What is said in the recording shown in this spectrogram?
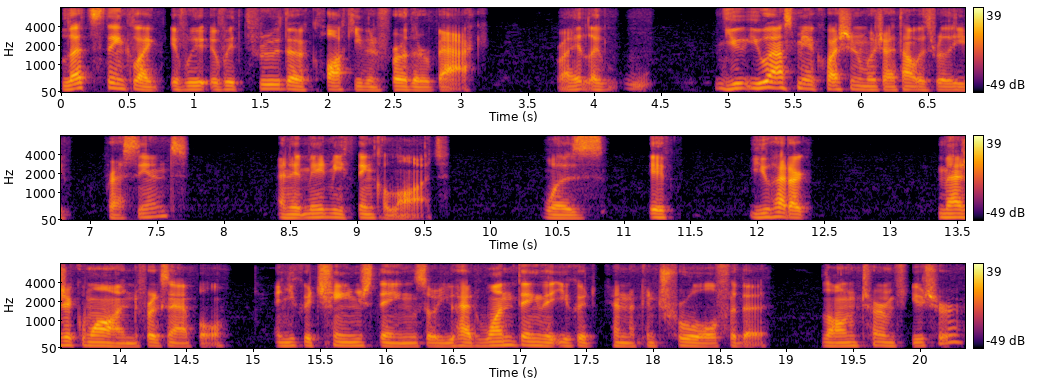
let's think like if we if we threw the clock even further back, right? Like you you asked me a question which I thought was really prescient and it made me think a lot was if you had a magic wand, for example, and you could change things, or you had one thing that you could kind of control for the long-term future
